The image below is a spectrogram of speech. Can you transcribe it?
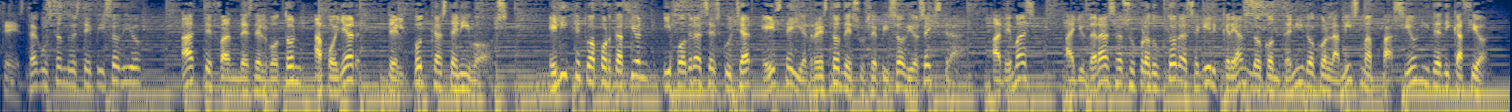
¿Te está gustando este episodio? Hazte fan desde el botón Apoyar del podcast de Nivos. Elige tu aportación y podrás escuchar este y el resto de sus episodios extra. Además, ayudarás a su productor a seguir creando contenido con la misma pasión y dedicación.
